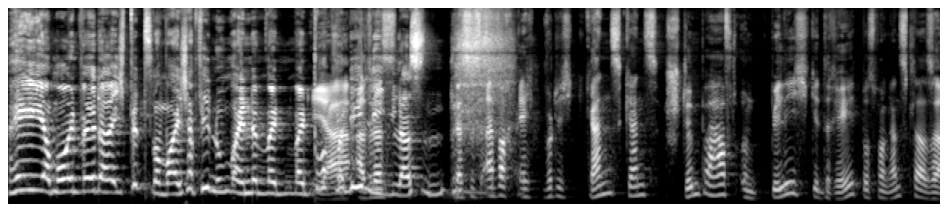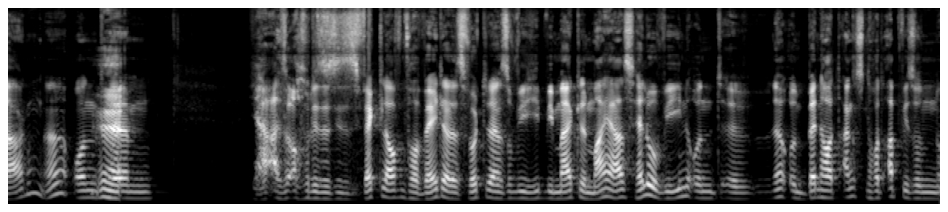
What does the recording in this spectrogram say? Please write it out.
Hey, ja moin Vader, ich bin's nochmal. Ich habe hier nur meine, mein, mein Portemonnaie also liegen lassen. Das ist einfach echt wirklich ganz, ganz stümperhaft und billig gedreht, muss man ganz klar sagen. Ne? Und ähm, ja, also auch so dieses, dieses Weglaufen vor Vader, das wirkte dann so wie, wie Michael Myers, Halloween und, äh, ne, und Ben hat Angst und haut ab wie so ein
